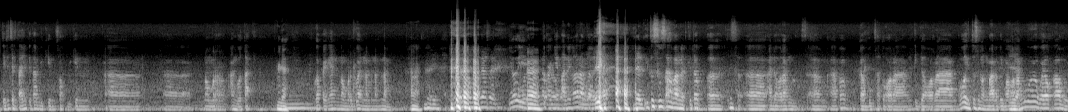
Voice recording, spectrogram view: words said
jadi ceritanya kita bikin sok bikin eh, eh, nomor anggota Iya. Hmm. gue pengen nomor gue 666 Ah. Yoi, nyetanin orang soalnya kan. Dan itu susah banget. Kita se- eh, ada orang em, apa gabung satu orang, tiga orang. Oh itu seneng banget lima Iya. orang. Wah, welcome.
